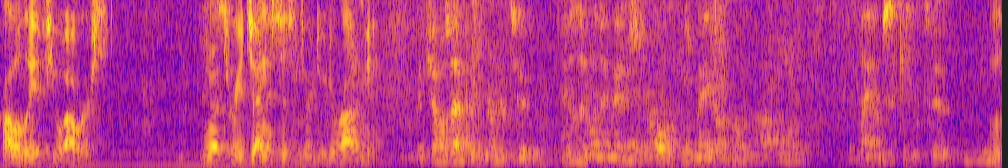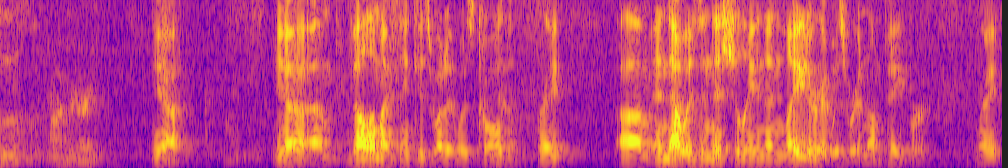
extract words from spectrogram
probably a few hours, you know, to read Genesis through Deuteronomy. But you also have to remember too, usually when they made a scroll, it's made on uh, lambskin too. Mm-hmm. The primary. Yeah. Yeah, um, vellum, I think, is what it was called, right? Um, and that was initially, and then later it was written on paper, right?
